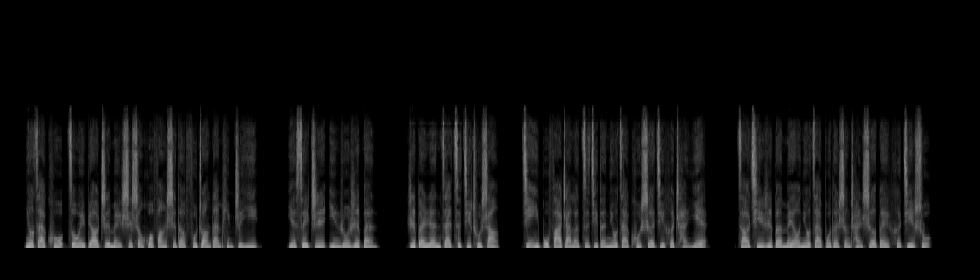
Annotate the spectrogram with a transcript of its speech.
牛仔裤作为标志美式生活方式的服装单品之一，也随之引入日本。日本人在此基础上进一步发展了自己的牛仔裤设计和产业。早期日本没有牛仔布的生产设备和技术，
